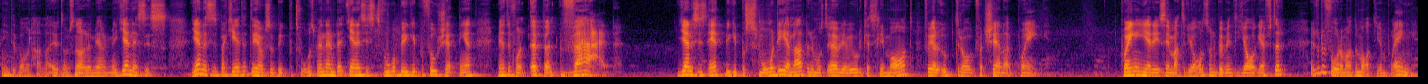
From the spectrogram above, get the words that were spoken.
inte Valhalla, utan snarare mer med Genesis. Genesis-paketet är också byggt på två, som jag nämnde. Genesis 2 bygger på fortsättningen med att du får en öppen värld. Genesis 1 bygger på små delar där du måste överleva i olika klimat för att göra uppdrag för att tjäna poäng. Poängen ger dig sig material som du behöver inte jaga efter, utan du får dem automatiskt en poäng.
